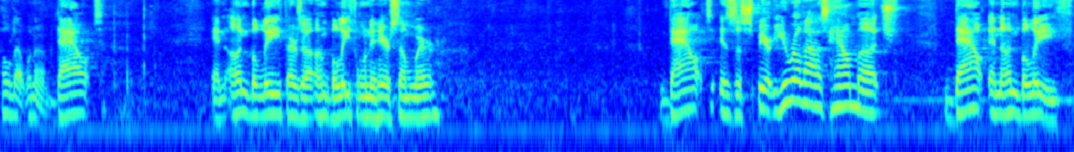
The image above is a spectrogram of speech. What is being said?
hold that one up, doubt and unbelief, there's an unbelief one in here somewhere. Doubt is a spirit. You realize how much doubt and unbelief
